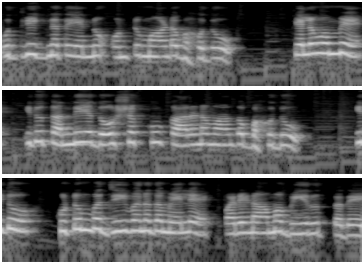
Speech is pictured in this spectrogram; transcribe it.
ಉದ್ವಿಗ್ನತೆಯನ್ನು ಉಂಟು ಮಾಡಬಹುದು ಕೆಲವೊಮ್ಮೆ ಇದು ತಂದೆಯ ದೋಷಕ್ಕೂ ಕಾರಣವಾಗಬಹುದು. ಇದು ಕುಟುಂಬ ಜೀವನದ ಮೇಲೆ ಪರಿಣಾಮ ಬೀರುತ್ತದೆ.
